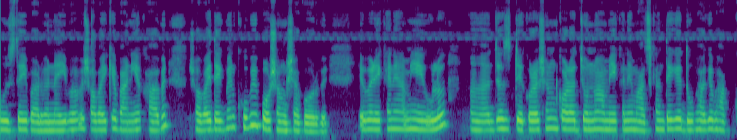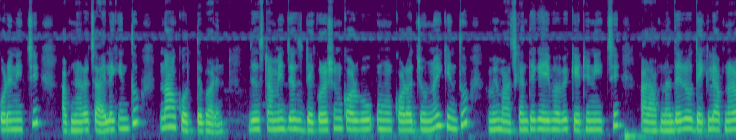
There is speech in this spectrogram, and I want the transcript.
বুঝতেই পারবেন না। এইভাবে সবাইকে বানিয়ে খাওয়াবেন, সবাই দেখবেন খুবই প্রশংসা করবে। এবার এখানে আমি এগুলো জাস্ট ডেকোরেশন করার জন্য আমি এখানে মাঝখান থেকে দুভাগে ভাগ করে নিচ্ছি। আপনারা চাইলে কিন্তু নাও করতে পারেন। জাস্ট আমি জাস্ট ডেকোরেশন করব করার জন্যই কিন্তু আমি মাঝখান থেকে এইভাবে কেটে নিচ্ছি। আর আপনাদেরও দেখলে আপনারা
